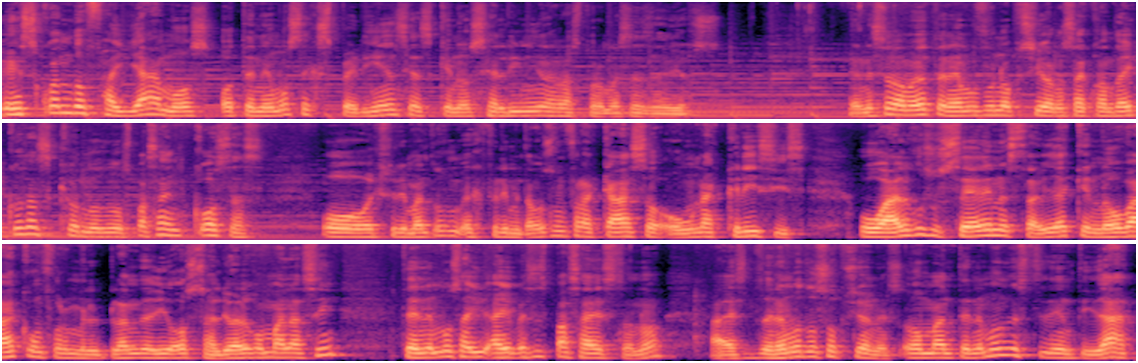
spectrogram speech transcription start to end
es cuando fallamos o tenemos experiencias que no se alinean a las promesas de Dios. En ese momento tenemos una opción, o sea, cuando hay cosas, cuando nos pasan cosas o experimentamos, experimentamos un fracaso o una crisis o algo sucede en nuestra vida que no va conforme el plan de Dios, salió algo mal así, tenemos, hay, hay veces pasa esto, ¿no? A veces tenemos dos opciones, o mantenemos nuestra identidad,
